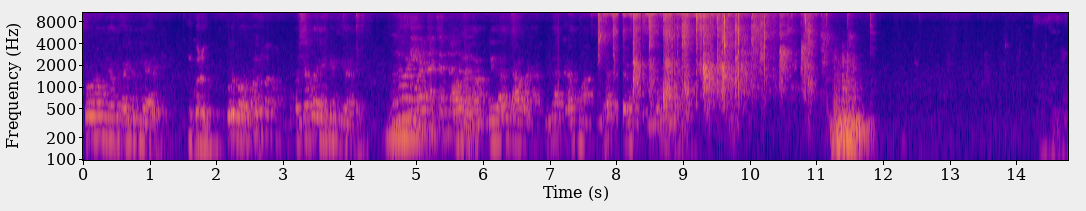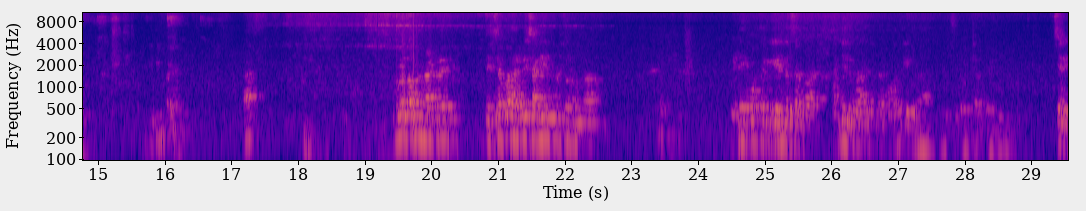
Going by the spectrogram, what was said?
சூளம் யோக அதிபதி யாரு குரு. குரு அப்ப செவ்வாய் எங்க இருக்கிறாரு அவ்வளவுதான் இதுதான் ஜாதகம் இதுதான் கர்மா இதுதான் கர்மா. ஆ? இவ்வளவுதான் நாட்டு இந்த செவ்வாய் ரெண்டு சனி சொன்னோம்னா என்னை பொறுத்த ஏழு செவ்வாய் அஞ்சு செவ்வாய் இந்த குழந்தைகள் அப்படின்னு சொல்லிட்டு சரி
